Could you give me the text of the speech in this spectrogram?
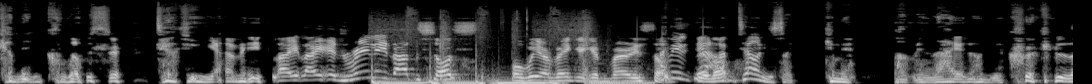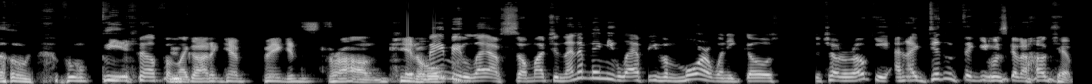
Come in closer, Tokoyami. like, like it's really not sus, but we are making it very sus. I mean, you know? I'm telling you, it's like, come here. But relying on your quirk alone won't be enough. I'm you like, gotta get big and strong, kiddo. it made me laugh so much. And then it made me laugh even more when he goes to Todoroki. And I didn't think he was to hug him.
